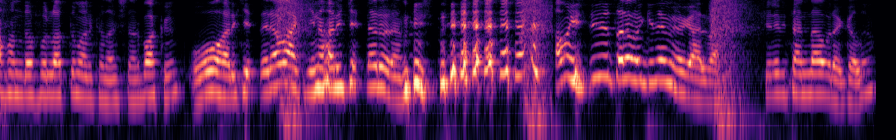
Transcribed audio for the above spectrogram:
Aha da fırlattım arkadaşlar. Bakın. Oo hareketlere bak. Yine hareketler öğrenmiş. Ama istediği tarafa gidemiyor galiba. Şöyle bir tane daha bırakalım.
